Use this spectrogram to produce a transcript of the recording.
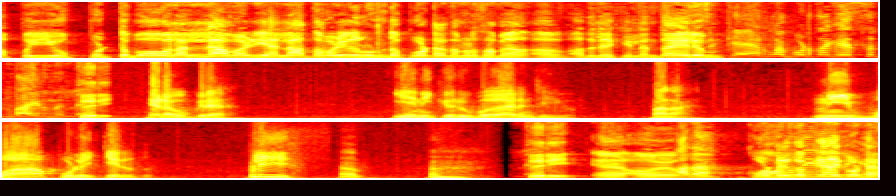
അപ്പൊ ഈ ഒപ്പിട്ട് പോവലല്ല വഴി അല്ലാത്ത വഴികളുണ്ട്. പോട്ടെ നമ്മുടെ സമയം അതിലേക്ക് അതിലേക്കില്ല എന്തായാലും കേരളം കൊടുത്ത കേസ് ഉണ്ടായിരുന്നില്ല. ശരി. എടാ ഉഗ്ര എനിക്കൊരു ഉപകാരം ചെയ്യൂ. പറ. നീ വാ പൊളിക്കരുത്. പ്ലീസ്. ശരി കോട്ടയത്തൊക്കെ ഇതൊക്കെ ആയിക്കോട്ടെ.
